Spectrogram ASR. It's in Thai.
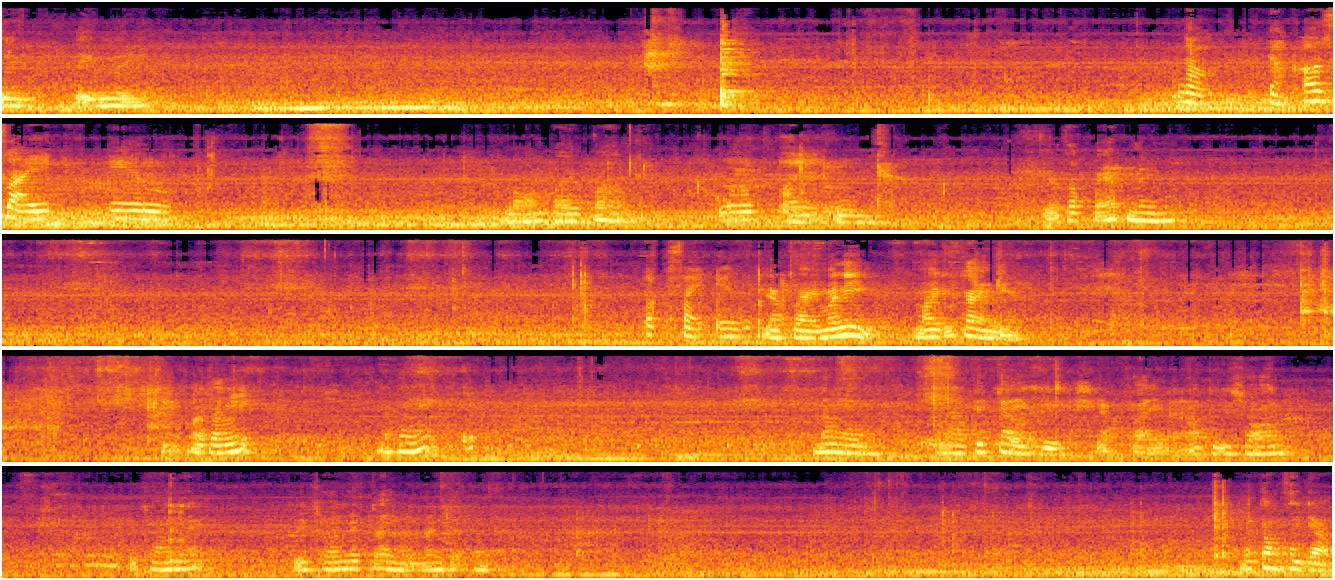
เลยเต็มเอยากกเใส่เองร้อนไปป่าร้อนไปเดี๋ยวสักแป๊บหนึ่งอยากใส่เองอยากใส่มานี่ไมาใกไก่เนี่ย มาทางนี้ มาทางนี้ นั่งลงมาใกล้ๆสิอยากใส่นะเอาถือช้อนถือช้อนไว้ถือช้อนใกล้มันมันจะทำไม่ต้องขยับ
